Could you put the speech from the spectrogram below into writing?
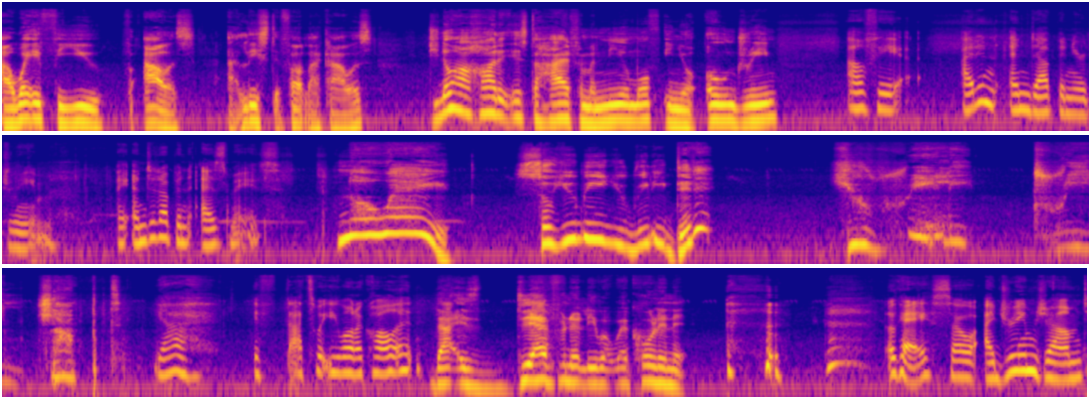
I waited for you for hours. At least it felt like hours. Do you know how hard it is to hide from a neomorph in your own dream? Alfie, I didn't end up in your dream. I ended up in Esme's. No way. So you mean you really did it? You really dream jumped. Yeah, if that's what you want to call it. That is definitely what we're calling it. Okay, so I dream jumped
